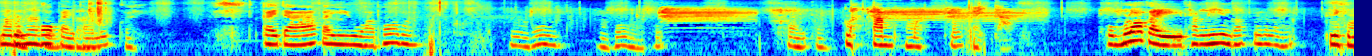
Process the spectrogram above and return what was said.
น่ามันพ่อไก่ตายลูกไก่ ไก่จ้าไก่อยู่หาพ่อมา หาพ่อหาพ่อหาพ่อไก่ไก่มาตามผมมาน้องไก่จ้า ผมล่อไก่ทางนี้เองครับ ไม่เป็นไรครับนี่ผม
